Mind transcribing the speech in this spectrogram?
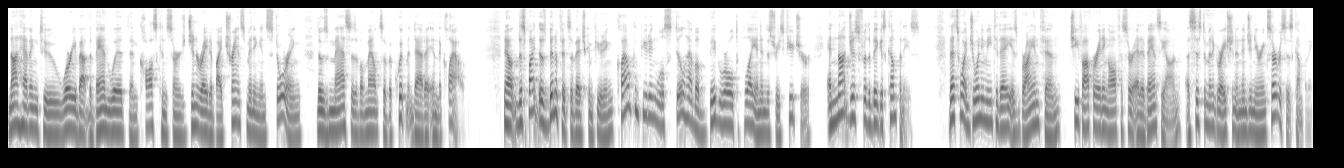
not having to worry about the bandwidth and cost concerns generated by transmitting and storing those massive amounts of equipment data in the cloud. Now, despite those benefits of edge computing, cloud computing will still have a big role to play in industry's future, and not just for the biggest companies. That's why joining me today is Brian Finn, Chief Operating Officer at Avanceon, a system integration and engineering services company.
